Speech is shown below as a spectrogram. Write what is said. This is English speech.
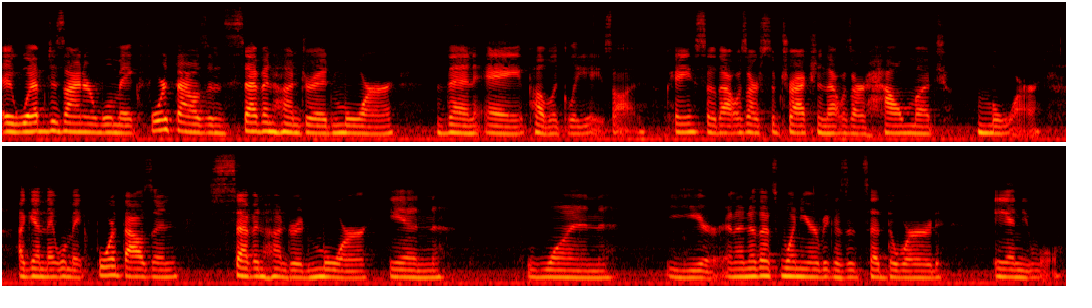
a web designer will make 4,700 more than a public liaison. Okay, so that was our subtraction. That was our how much more. Again, they will make 4,700 more in one year. And I know that's one year because it said the word annual.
